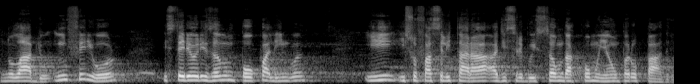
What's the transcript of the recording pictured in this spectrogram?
no lábio inferior, exteriorizando um pouco a língua, e isso facilitará a distribuição da comunhão para o padre.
